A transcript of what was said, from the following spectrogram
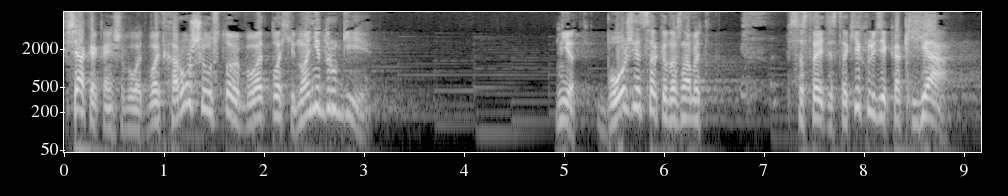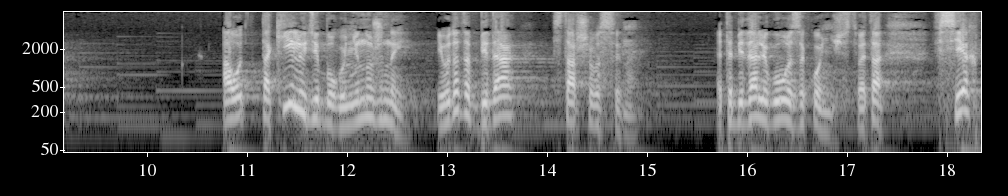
всякое, конечно, бывает. Бывают хорошие устои, бывают плохие, но они другие. Нет, Божья церковь должна быть состоять из таких людей, как я. А вот такие люди Богу не нужны. И вот это беда старшего сына. Это беда любого законничества. Это всех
